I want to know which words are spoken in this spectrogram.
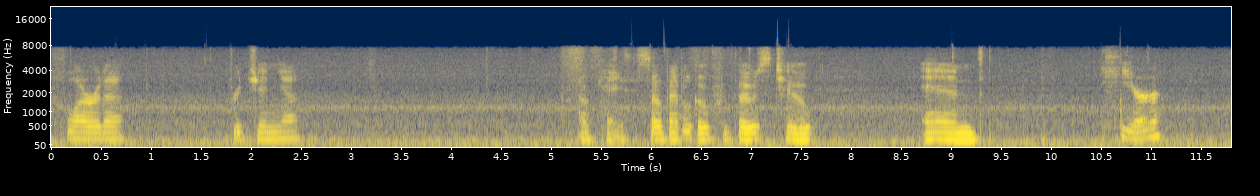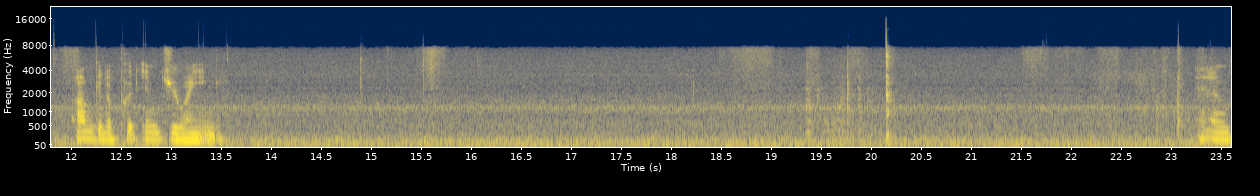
Florida, Virginia. Okay, so that'll go for those two. And here, I'm going to put enjoying. And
